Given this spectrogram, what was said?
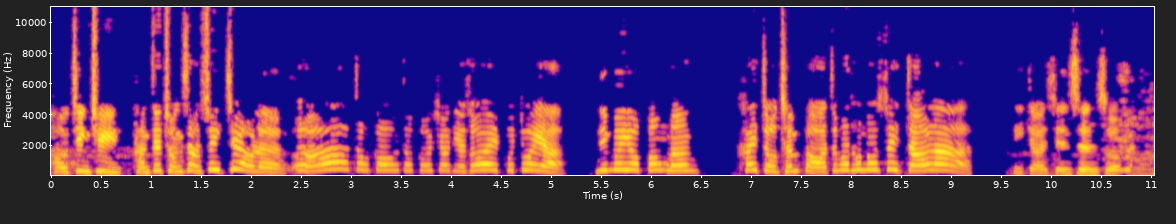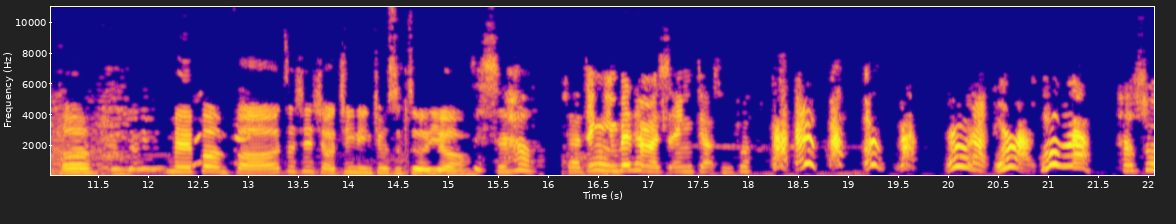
跑进去，躺在床上睡觉了。啊，糟糕糟糕！小姐说：“哎，不对呀，你们要帮忙开走城堡啊，怎么通通睡着了？”地窖先生说：“啊，没办法，这些小精灵就是这样。”这时候。小精灵被他们声音叫醒，说：“啊啊啊啊啊他说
